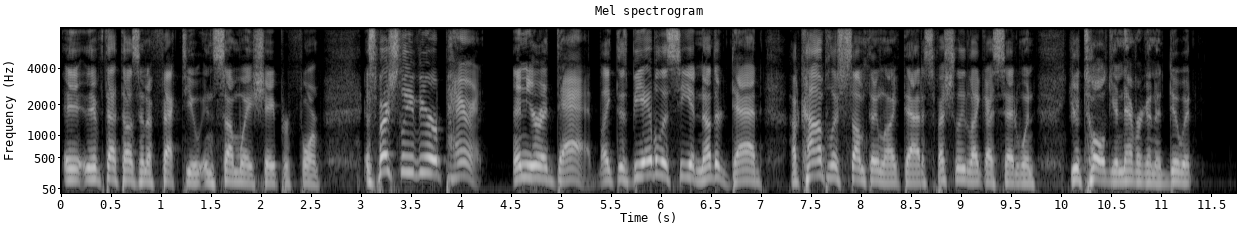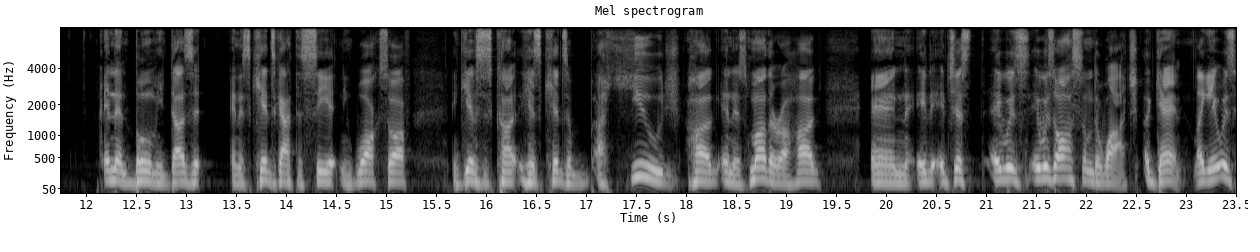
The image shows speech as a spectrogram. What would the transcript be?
if that doesn't affect you in some way, shape or form, especially if you're a parent and you're a dad. Like to be able to see another dad accomplish something like that, especially like I said, when you're told you're never going to do it. And then boom, he does it and his kids got to see it and he walks off and he gives his his kids a, a huge hug and his mother a hug and it, it just it was it was awesome to watch again like it was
